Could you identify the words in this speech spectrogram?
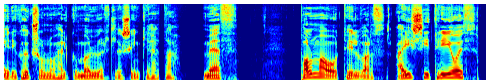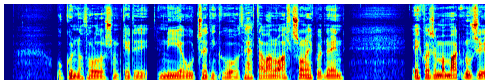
Eirík Haugsson og Helgu Möller til að syngja þetta með Pálma og tilvarð Æsi tríóið og Gunnar Þórðarsson gerði nýja útsetningu og þetta var nú allt svona einhvern veginn eitthvað sem að Magnúsi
